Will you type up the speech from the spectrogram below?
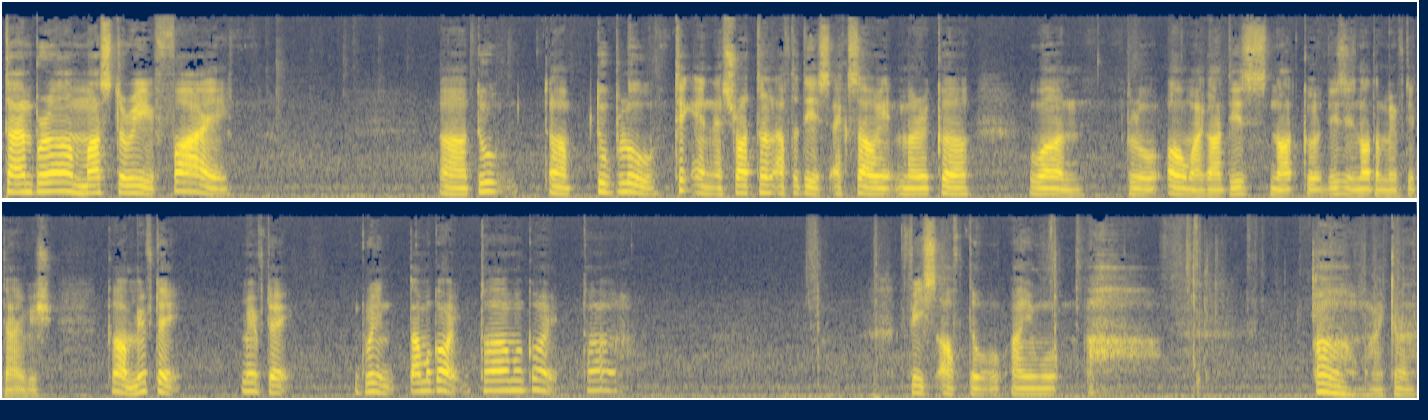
Temporal Mastery 5 uh, two, uh, two blue. Take an extra turn after this. Exile it. Miracle 1 blue. Oh my god, this is not good. This is not a Mythic I wish. Come on, Mythic. Mythic. Green. Tarmogoyf. Tarmogoyf. Ta Face of the Ironwood. Ah. Oh my god,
